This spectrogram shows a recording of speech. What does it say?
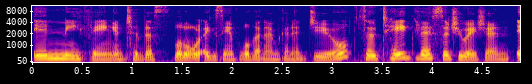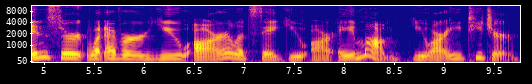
anything into this little example that I'm going to do. So take this situation, insert whatever you are. Let's say you are a mom, you are a teacher,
